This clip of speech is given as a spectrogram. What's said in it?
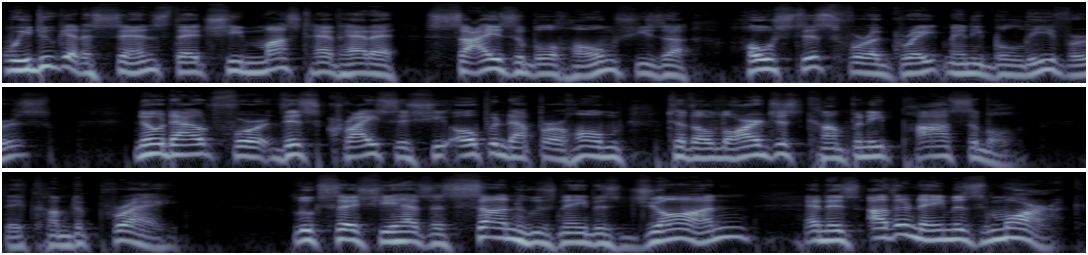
We do get a sense that she must have had a sizable home. She's a hostess for a great many believers. No doubt for this crisis, she opened up her home to the largest company possible. They've come to pray. Luke says she has a son whose name is John, and his other name is Mark.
